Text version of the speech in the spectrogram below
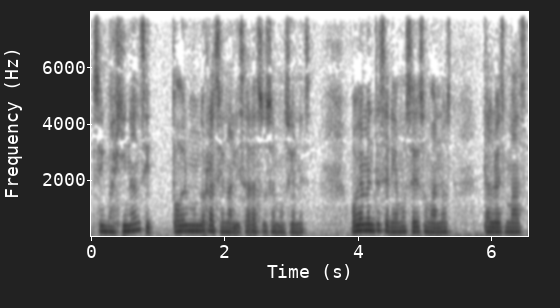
se imaginan si todo el mundo racionalizara sus emociones, obviamente seríamos seres humanos tal vez más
